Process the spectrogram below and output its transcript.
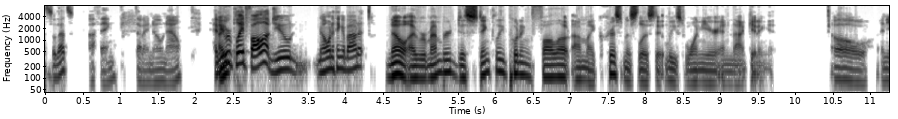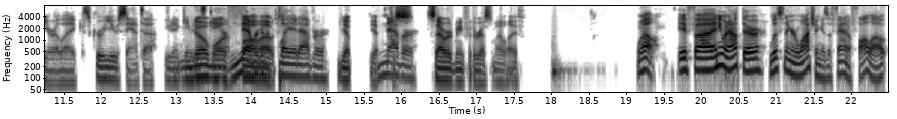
So that's a thing that I know now. Have you ever played Fallout? Do you know anything about it? no i remember distinctly putting fallout on my christmas list at least one year and not getting it Oh, and you were like, "Screw you, Santa! You didn't give me No this game. more I'm never gonna play it ever." yep yep. Never. soured me for the rest of my life Well, if uh, anyone out there listening or watching is a fan of Fallout,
